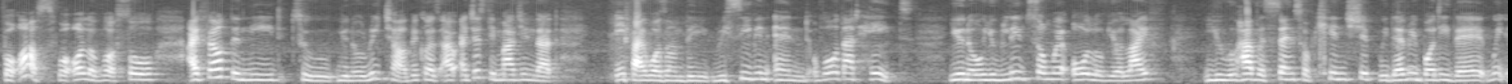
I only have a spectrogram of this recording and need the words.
for us, for all of us. So I felt the need to, you know, reach out because I, I just imagine that if I was on the receiving end of all that hate, you know, you've lived somewhere all of your life, you have a sense of kinship with everybody there. We,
